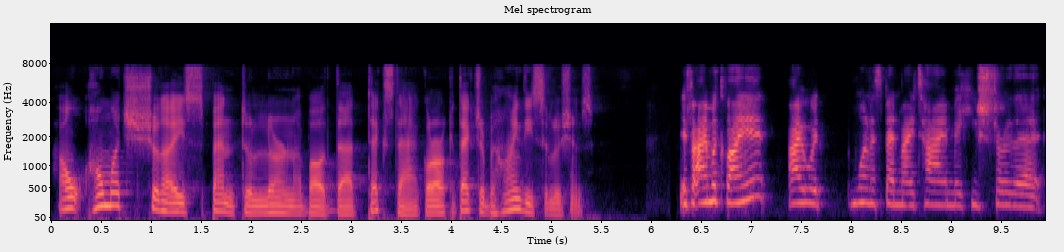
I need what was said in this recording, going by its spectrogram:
How, how much should I spend to learn about that tech stack or architecture behind these solutions? If I'm a client, I would want to spend my time making sure that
